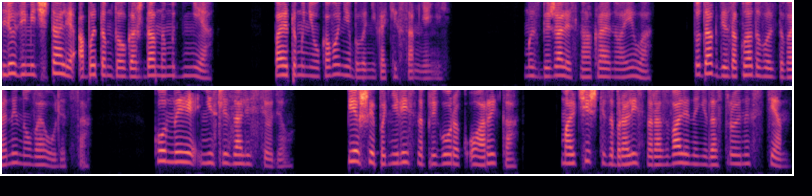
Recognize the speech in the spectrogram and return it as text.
Люди мечтали об этом долгожданном дне, поэтому ни у кого не было никаких сомнений. Мы сбежались на окраину Аила, туда, где закладывалась до войны новая улица. Конные не слезали с седел. Пешие поднялись на пригорок у Арыка, мальчишки забрались на развалины недостроенных стен,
